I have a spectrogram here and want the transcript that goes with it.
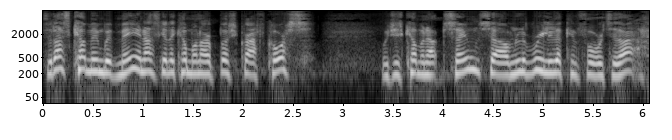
So that's coming with me, and that's going to come on our bushcraft course, which is coming up soon. So I'm really looking forward to that.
